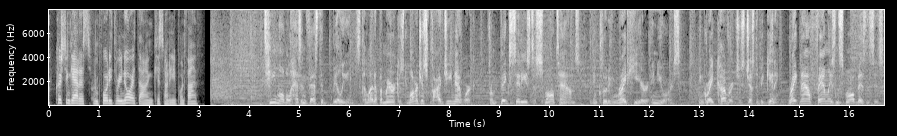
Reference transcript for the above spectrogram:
Christian Gaddis from 43 North on Kiss 98.5. T-Mobile has invested billions to light up America's largest 5G network from big cities to small towns, including right here in yours. And great coverage is just the beginning. Right now, families and small businesses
